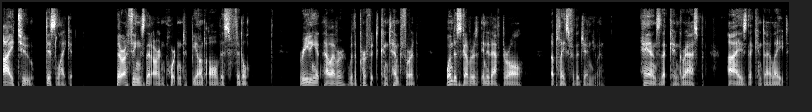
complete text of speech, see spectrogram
I, too, dislike it. There are things that are important beyond all this fiddle. Reading it, however, with a perfect contempt for it, one discovers in it, after all, a place for the genuine. Hands that can grasp, eyes that can dilate,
